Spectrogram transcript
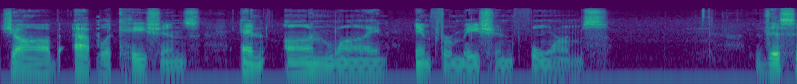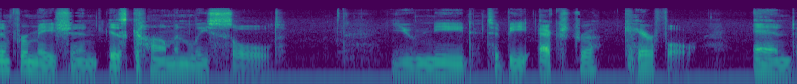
job applications and online information forms. This information is commonly sold. You need to be extra careful and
